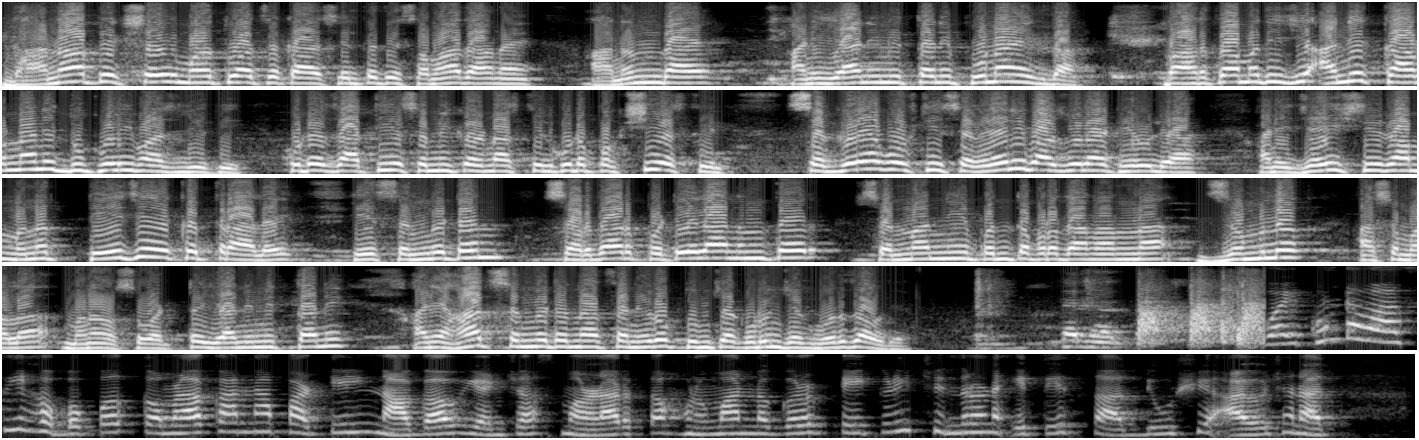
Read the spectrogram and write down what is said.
धानापेक्षाही महत्वाचं काय असेल तर ते समाधान आहे आनंद आहे. आणि या निमित्ताने पुन्हा एकदा भारतामध्ये जी अनेक कारणाने दुफळी माजली होती कुठं जातीय समीकरण असतील कुठं पक्षी असतील सगळ्या गोष्टी सगळ्यांनी बाजूला ठेवल्या आणि जय श्रीराम म्हणत ते जे एकत्र आलंय हे संघटन सरदार पटेलानंतर सन्माननीय पंतप्रधानांना जमलं असं मला म्हणावं असं वाटतं. या निमित्ताने आणि हाच संघटनाचा निरोप तुमच्याकडून जगभर जाऊ द्या. वैकुंठवासी हबप कमळाकांना पाटील नागाव यांच्या स्मरणार्थ हनुमाननगर टेकडी चिंद्रण येथे सात दिवसीय आयोजनात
